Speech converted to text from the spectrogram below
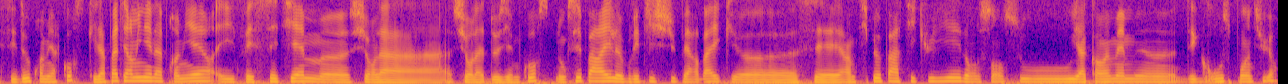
ses deux premières courses. Qu'il n'a pas terminé la première et il fait septième sur la sur la deuxième course. Donc c'est pareil, le British Superbike c'est un petit peu particulier dans le sens où il y a quand même des grosses pointures.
